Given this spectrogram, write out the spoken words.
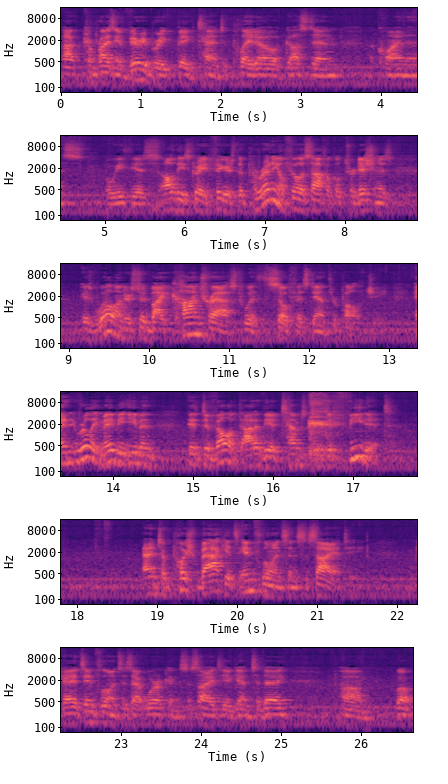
uh, comprising a very big, big tent of Plato, Augustine, Aquinas, Boethius, all these great figures, the perennial philosophical tradition is, is well understood by contrast with sophist anthropology. And really, maybe even it developed out of the attempt to defeat it and to push back its influence in society. Okay, its influence is at work in society again today. Um, but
